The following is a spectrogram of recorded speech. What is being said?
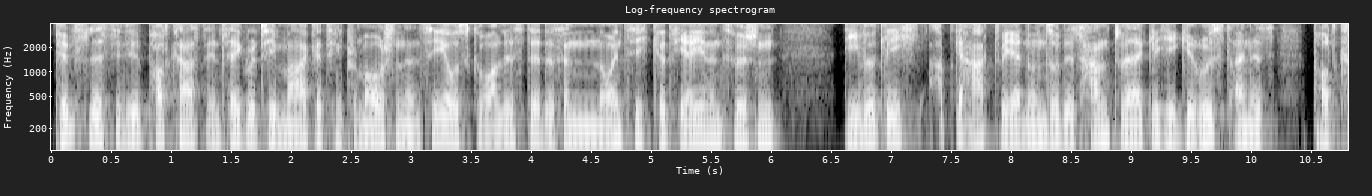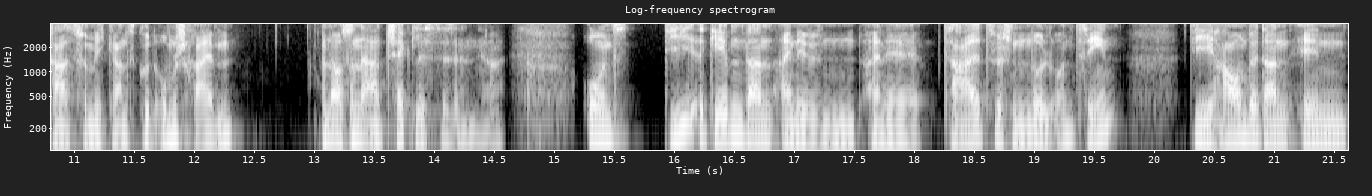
PIMS-Liste, diese Podcast Integrity Marketing Promotion und SEO Score Liste. Das sind 90 Kriterien inzwischen, die wirklich abgehakt werden und so das handwerkliche Gerüst eines Podcasts für mich ganz gut umschreiben. Und auch so eine Art Checkliste sind, ja. Und die ergeben dann eine, eine Zahl zwischen 0 und 10 die hauen wir dann in,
